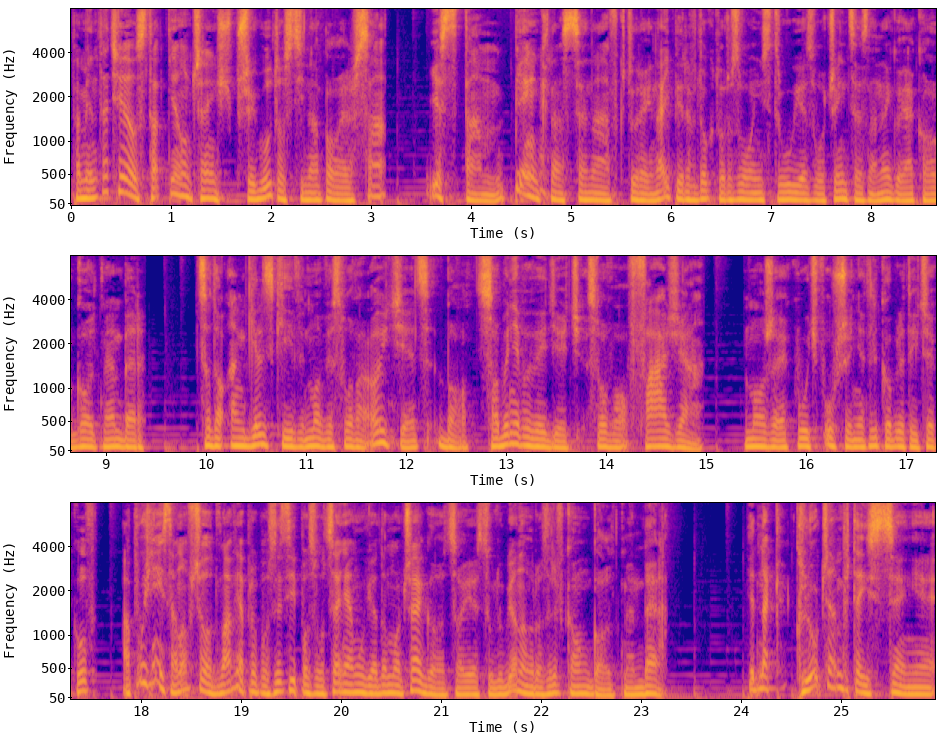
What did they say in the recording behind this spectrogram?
Pamiętacie ostatnią część przygód Ostina Powersa? Jest tam piękna scena, w której najpierw doktor zło instruuje złoczyńcę znanego jako Goldmember co do angielskiej wymowy słowa ojciec, bo co by nie powiedzieć, słowo fazia może kłuć w uszy nie tylko Brytyjczyków, a później stanowczo odmawia propozycji pozłocenia mu wiadomo czego, co jest ulubioną rozrywką Goldmembera. Jednak kluczem w tej scenie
